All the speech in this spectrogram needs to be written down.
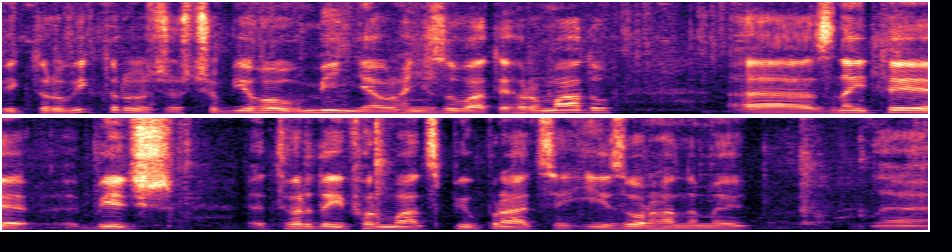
Віктору Вікторовичу, щоб його вміння організувати громаду, знайти більш твердий формат співпраці із органами е,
